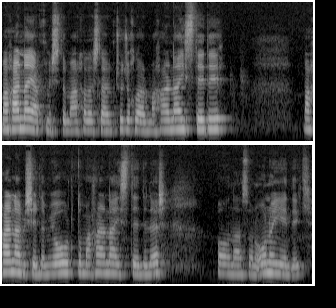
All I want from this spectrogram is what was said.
Makarna yapmıştım arkadaşlar. Çocuklar makarna istedi. Makarna pişirdim. Yoğurtlu makarna istediler. Ondan sonra onu yedik.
